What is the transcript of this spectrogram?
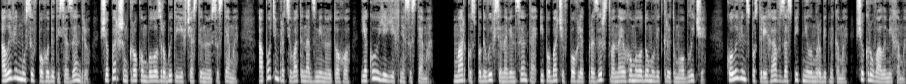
але він мусив погодитися з Ендрю, що першим кроком було зробити їх частиною системи, а потім працювати над зміною того, якою є їхня система. Маркус подивився на Вінсента і побачив погляд презирства на його молодому відкритому обличчі, коли він спостерігав за спітнілими робітниками, що керували міхами.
